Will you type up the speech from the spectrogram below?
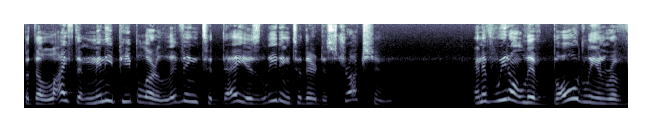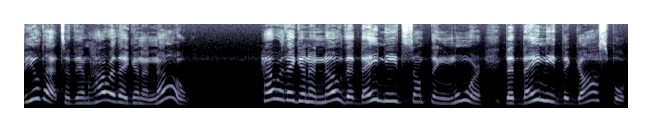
but the life that many people are living today is leading to their destruction. And if we don't live boldly and reveal that to them, how are they going to know? How are they going to know that they need something more, that they need the gospel,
